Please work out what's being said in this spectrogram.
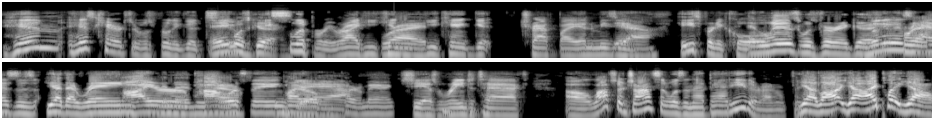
him his character was really good too. Abe was good. He's slippery, right? He can Right. he can't get trapped by enemies. Yeah. Yeah. He's pretty cool. and Liz was very good. Liz For- has his had that range, fire power thing. pyro, yeah. pyromanic. She has range attack. Uh, Lobster Johnson wasn't that bad either. I don't think. Yeah, lo- yeah. I played. Yeah,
